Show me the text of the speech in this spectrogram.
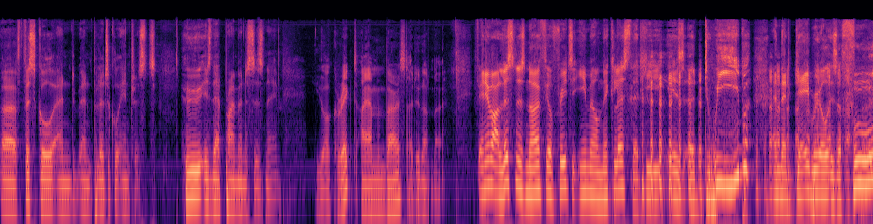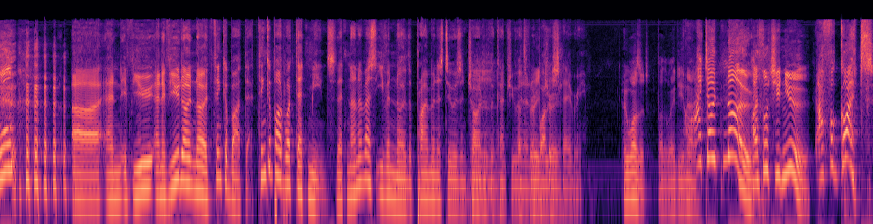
uh, fiscal and and political interests. Who is that Prime Minister's name? You are correct. I am embarrassed. I do not know. If any of our listeners know, feel free to email Nicholas that he is a dweeb and that Gabriel is a fool. Uh, and if you and if you don't know, think about that. Think about what that means. That none of us even know the prime minister who was in charge mm, of the mm, country when it abolished true. slavery. Who was it, by the way? Do you know? I don't know. I thought you knew. I forgot.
